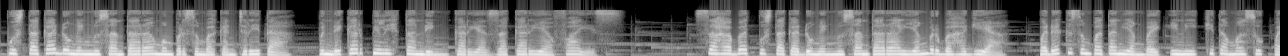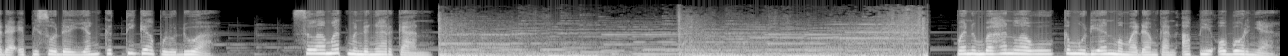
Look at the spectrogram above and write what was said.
Pustaka Dongeng Nusantara mempersembahkan cerita Pendekar Pilih Tanding karya Zakaria Faiz. Sahabat Pustaka Dongeng Nusantara yang berbahagia, pada kesempatan yang baik ini kita masuk pada episode yang ke-32. Selamat mendengarkan. Penembahan Lawu kemudian memadamkan api obornya.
